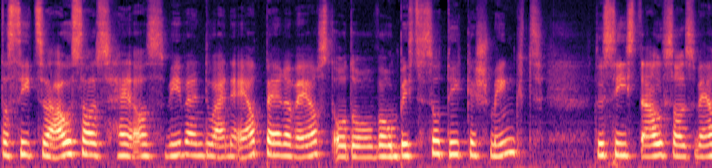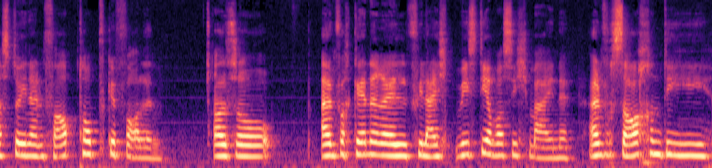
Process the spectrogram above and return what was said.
Das sieht so aus, als, als wie wenn du eine Erdbeere wärst oder warum bist du so dick geschminkt? Du siehst aus, als wärst du in einen Farbtopf gefallen. Also einfach generell, vielleicht wisst ihr, was ich meine. Einfach Sachen, die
